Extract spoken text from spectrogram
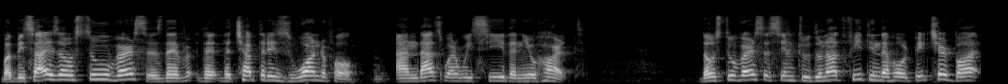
But besides those two verses, the, the, the, chapter is wonderful, and that's where we see the new heart. Those two verses seem to do not fit in the whole picture, but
